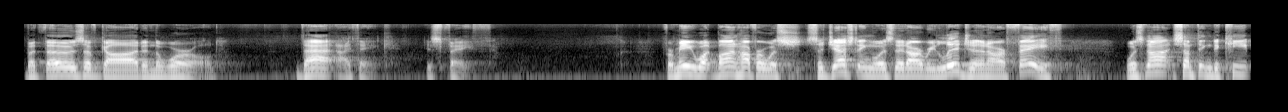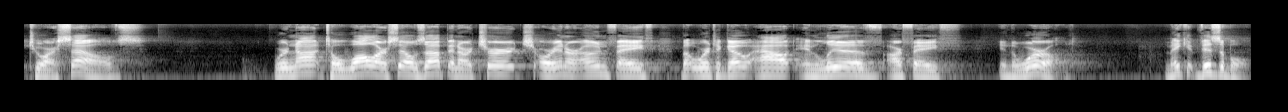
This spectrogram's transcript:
but those of God and the world. That, I think, is faith. For me, what Bonhoeffer was suggesting was that our religion, our faith, was not something to keep to ourselves. We're not to wall ourselves up in our church or in our own faith, but we're to go out and live our faith in the world. Make it visible.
